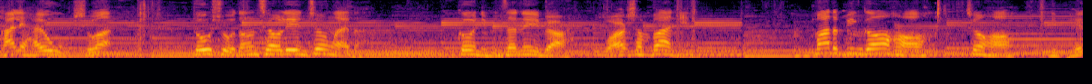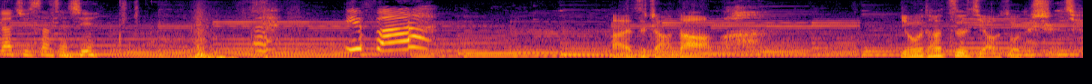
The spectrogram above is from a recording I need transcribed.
卡里还有五十万，都是我当教练挣来的，够你们在那边玩上半年。妈的病刚好，正好你陪她去散散心。哎，一凡，孩子长大了。有他自己要做的事情，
